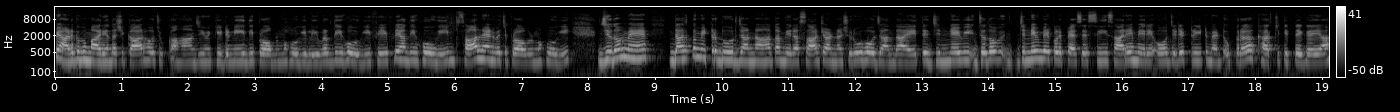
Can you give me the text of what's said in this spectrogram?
ਭਿਆਨਕ ਬਿਮਾਰੀਆਂ ਦਾ ਸ਼ਿਕਾਰ ਹੋ ਚੁੱਕਾ ਹਾਂ, ਜਿਵੇਂ ਕਿਡਨੀ ਦੀ ਪ੍ਰੋਬਲਮ ਹੋ ਗਈ, ਲੀਵਰ ਦੀ ਹੋ ਗਈ, ਫੇਫੜਿਆਂ ਦੀ ਹੋ ਗਈ, ਸਾਹ ਲੈਣ ਵਿੱਚ ਪ੍ਰੋਬਲਮ ਹੋ ਗਈ। ਜਦੋਂ ਮੈਂ 10 ਕੁ ਮੀਟਰ ਦੂਰ ਜਾਣਾ, ਤਾਂ ਮੇਰਾ ਸਾਹ ਚੜਨਾ ਸ਼ੁਰੂ ਹੋ ਜਾਂਦਾ ਹੈ ਤੇ ਜਿੰਨੇ ਵੀ, ਜਦੋਂ ਵੀ- ਜਿੰਨੇ ਵੀ ਮੇਰੇ ਕੋਲੇ ਪੈਸੇ ਸੀ, ਸਾਰੇ ਮੇਰੇ ਉਹ ਜਿਹੜੇ ਟ੍ਰੀਟਮੈਂਟ ਉੱਪਰ ਖਰਚ ਕੀਤੇ ਗਏ ਆ।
